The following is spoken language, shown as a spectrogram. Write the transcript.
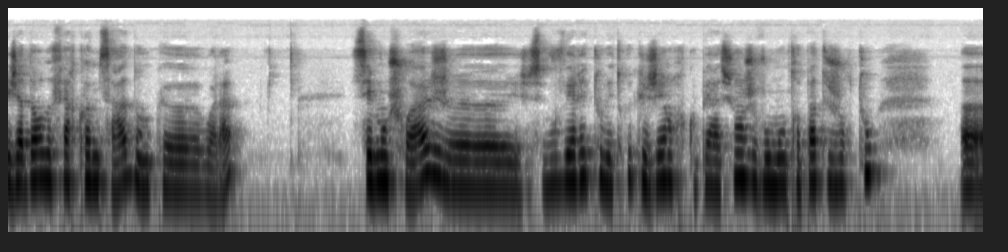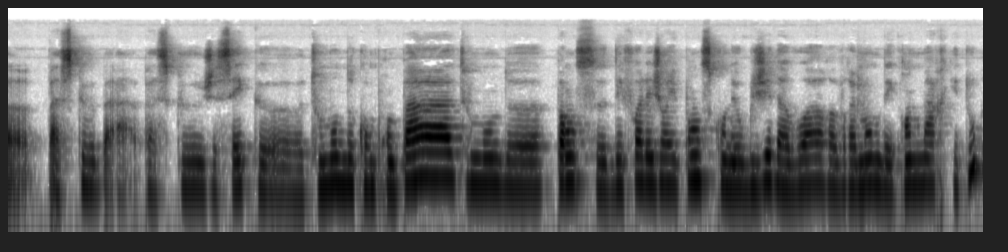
j'adore le faire comme ça donc euh, voilà c'est mon choix vous verrez tous les trucs que j'ai en récupération je vous montre pas toujours tout euh, parce que bah, parce que je sais que tout le monde ne comprend pas tout le monde pense des fois les gens ils pensent qu'on est obligé d'avoir vraiment des grandes marques et tout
